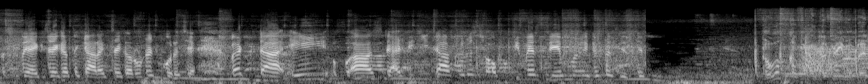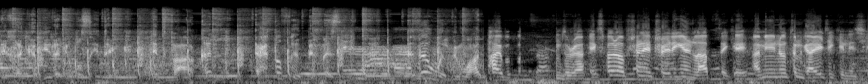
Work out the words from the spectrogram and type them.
শুধু এক জায়গা থেকে আরেক জায়গা রোটেট করেছে বাট এই স্ট্র্যাটেজিটা আসলে সব টিমের সেম হয়ে গেছে যে যে توقف عن دفع مبالغ كبيرة لوسيطك ادفع أقل احتفظ بالمزيد تداول بمعدل হাই বন্ধুরা এক্সপার্ট অপশনে ট্রেডিং এর লাভ থেকে আমি এই নতুন গাড়িটি কিনেছি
